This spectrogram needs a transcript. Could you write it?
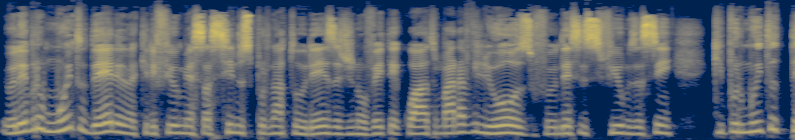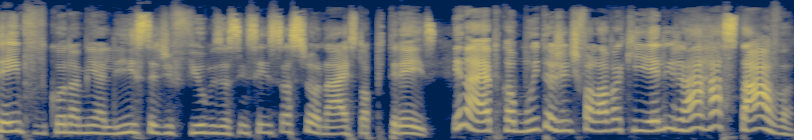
Eu lembro muito dele naquele filme Assassinos por Natureza de 94, maravilhoso. Foi um desses filmes assim que por muito tempo ficou na minha lista de filmes assim sensacionais, top 3. E na época muita gente falava que ele já arrastava,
